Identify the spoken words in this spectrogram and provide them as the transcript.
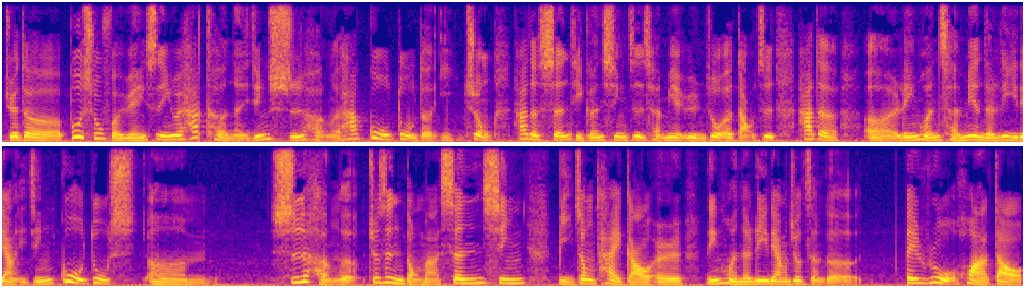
觉得不舒服的原因，是因为他可能已经失衡了，他过度的倚重他的身体跟心智层面运作，而导致他的呃灵魂层面的力量已经过度失嗯。失衡了，就是你懂吗？身心比重太高，而灵魂的力量就整个被弱化到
